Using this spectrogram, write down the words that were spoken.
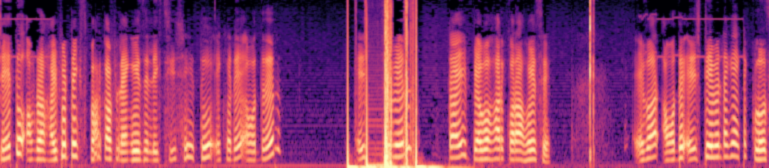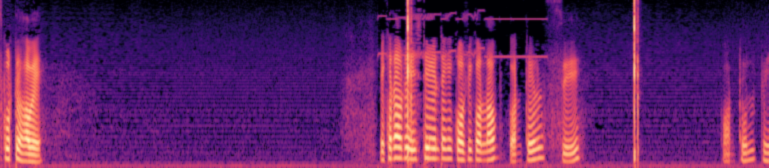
যেহেতু আমরা হাইপারটেক্সট মার্কআপ ল্যাঙ্গুয়েজে লিখছি সেহেতু এখানে আমাদের এইচটিএমএল ব্যবহার করা হয়েছে। এবার আমাদের এইচটিএমএলটাকে একটা ক্লোজ করতে হবে। এখানে আমরা এইচটিএমএলটাকে কপি করলাম। কন্ট্রোল সি কন্ট্রোল ভি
